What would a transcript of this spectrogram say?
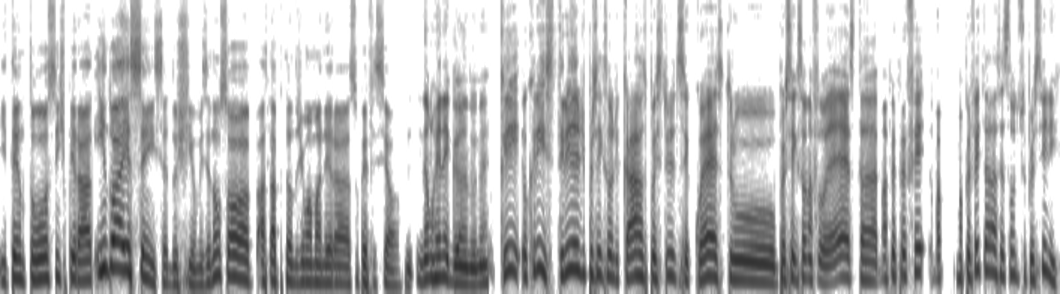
e tentou se inspirar, indo à essência dos filmes, e não só adaptando de uma maneira superficial. Não renegando, né? Eu criei, trilha de perseguição de carros, depois trilha de sequestro, perseguição na floresta, uma, perfe- uma- uma perfeita sessão de Supercine.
